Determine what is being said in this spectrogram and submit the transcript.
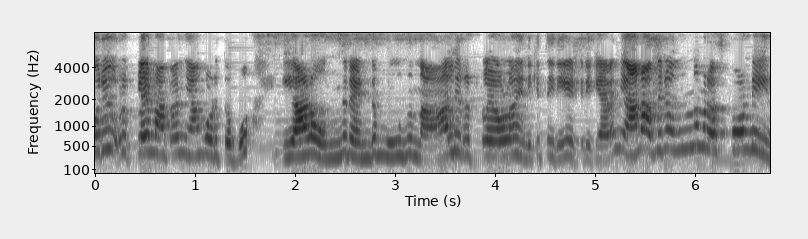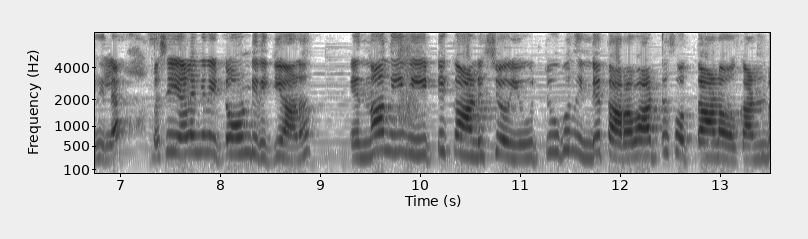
ഒരു റിപ്ലൈ മാത്രം ഞാൻ കൊടുത്തപ്പോൾ ഇയാൾ ഒന്ന് രണ്ട് മൂന്ന് നാല് റിപ്ലൈയോളം എനിക്ക് തിരികെ ഇട്ടിരിക്കുകയാണ്. ഞാൻ അതിനൊന്നും റെസ്പോണ്ട് ചെയ്തില്ല. പക്ഷെ ഇയാൾ ഇങ്ങനെ ഇട്ടുകൊണ്ടിരിക്കുകയാണ് എന്നാ നീ വീട്ടിൽ കാണിച്ചോ? യൂട്യൂബ് നിന്റെ തറവാട്ട് സ്വത്താണോ? കണ്ട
